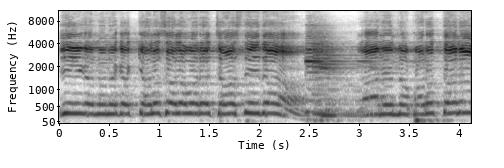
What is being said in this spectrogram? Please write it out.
ಈಗ ನನಗೆ ಕೆಲಸದವರ ಜಾಸ್ತಿ ಇದೆ. ನಾನಿನ್ನು ಬರುತ್ತೇನೆ.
